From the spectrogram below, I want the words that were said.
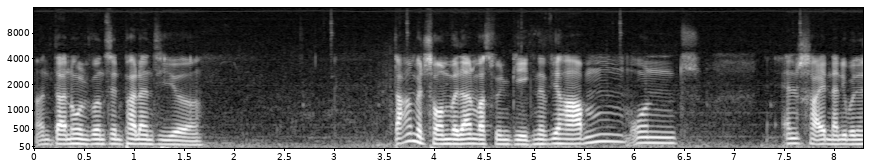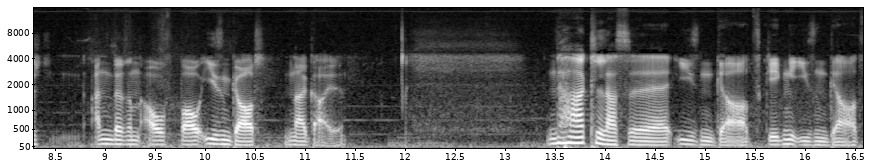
Und dann holen wir uns den Palantir. Damit schauen wir dann, was für einen Gegner wir haben und entscheiden dann über den anderen Aufbau. Isengard. Na geil. Na klasse. Isengard gegen Isengard.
